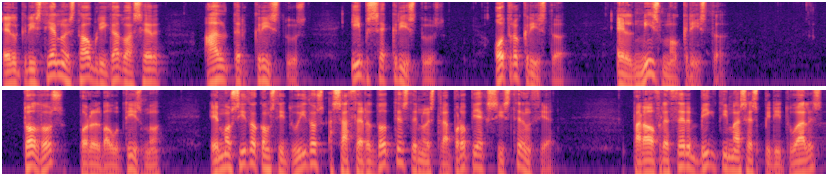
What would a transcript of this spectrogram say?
El cristiano está obligado a ser alter Christus, ipse Christus, otro Cristo, el mismo Cristo. Todos, por el bautismo, hemos sido constituidos sacerdotes de nuestra propia existencia, para ofrecer víctimas espirituales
